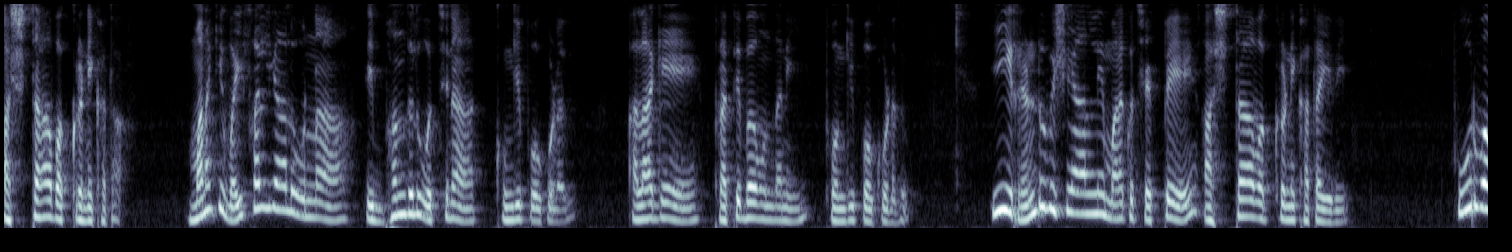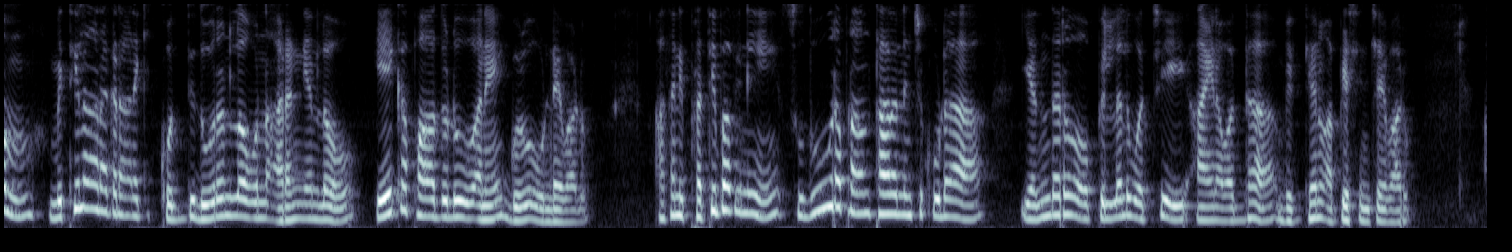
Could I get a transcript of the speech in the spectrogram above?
అష్టావక్రుని కథ మనకి వైఫల్యాలు ఉన్న ఇబ్బందులు వచ్చినా కుంగిపోకూడదు. అలాగే ప్రతిభ ఉందని పొంగిపోకూడదు. ఈ రెండు విషయాల్ని మనకు చెప్పే అష్టావక్రుని కథ ఇది. పూర్వం మిథిలా నగరానికి కొద్ది దూరంలో ఉన్న అరణ్యంలో ఏకపాదుడు అనే గురువు ఉండేవాడు. అతని ప్రతిభ విని సుదూర ప్రాంతాల నుంచి కూడా ఎందరో పిల్లలు వచ్చి ఆయన వద్ద విద్యను అభ్యసించేవారు.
